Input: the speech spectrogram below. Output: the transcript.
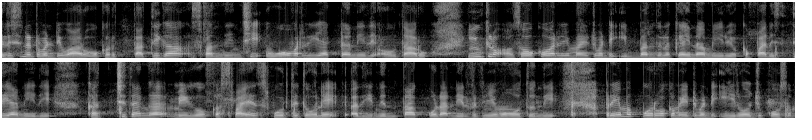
తెలిసినటువంటి వారు ఒకరు తతిగా స్పందించి ఓవర్ రియాక్ట్ అనేది అవుతారు. ఇంట్లో అసౌకర్యమైనటువంటి ఇబ్బందులకైనా మీరు యొక్క పరిస్థితి అనేది ఖచ్చితంగా మీ యొక్క స్వయం స్ఫూర్తితోనే అది నింత కూడా నిర్వీర్యం అవుతుంది ప్రేమపూర్వకమైనటువంటి ఈ రోజు కోసం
